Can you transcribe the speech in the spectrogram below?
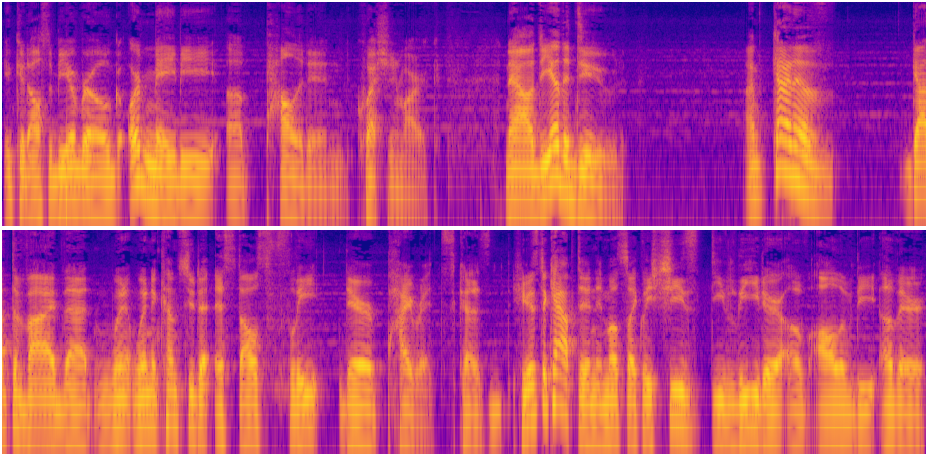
it could also be a rogue or maybe a paladin question mark. Now the other dude, I'm kind of got the vibe that when when it comes to the Ista's fleet, they're pirates. Cause here's the captain, and most likely she's the leader of all of the other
